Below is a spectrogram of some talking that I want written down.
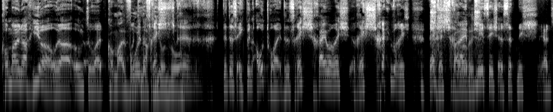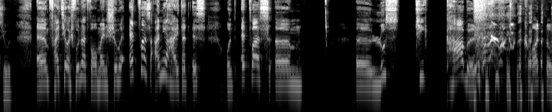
komm mal nach hier oder irgend sowas. Komm mal wohl nach das hier und so. Das ist, ich bin Autor. Das ist rechtschreiberisch, rechtschreiberisch, rechtschreibmäßig ist es nicht ganz gut. Ähm, falls ihr euch wundert, warum meine Stimme etwas angeheitert ist und etwas ähm, äh, lustikabel. Gott, oh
